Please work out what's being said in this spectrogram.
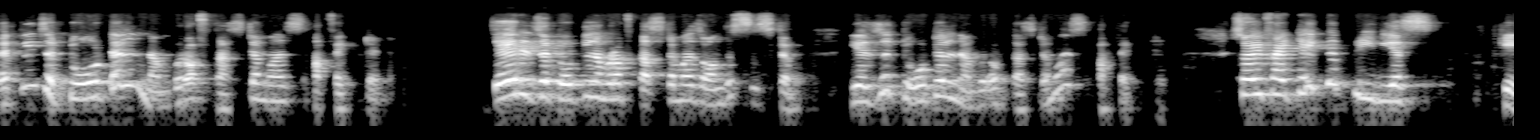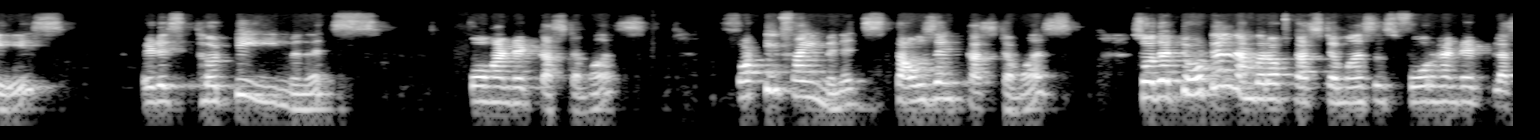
That means the total number of customers affected. There is a total number of customers on the system. Here's the total number of customers affected. So if I take the previous case, it is 30 minutes, 400 customers, 45 minutes, 1000 customers. So the total number of customers is 400 plus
